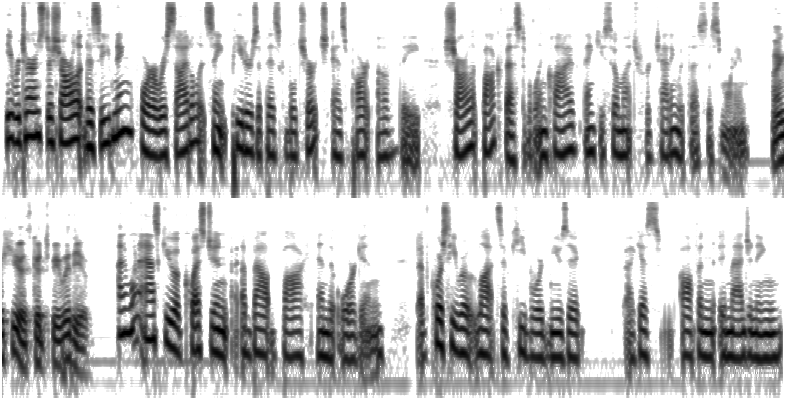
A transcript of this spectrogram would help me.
He returns to Charlotte this evening for a recital at St. Peter's Episcopal Church as part of the Charlotte Bach Festival. And Clive, thank you so much for chatting with us this morning. Thank you. It's good to be with you. I want to ask you a question about Bach and the organ. Of course, he wrote lots of keyboard music, I guess often imagining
